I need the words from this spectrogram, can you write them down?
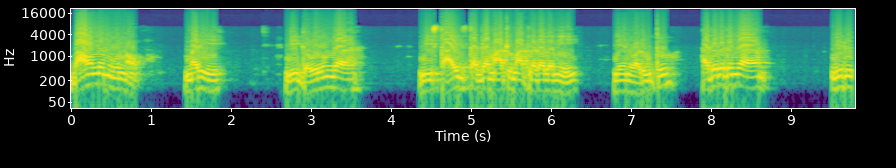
భావనలో నువ్వు ఉన్నావు మరి మీ గౌరవంగా మీ స్థాయికి తగ్గ మాటలు మాట్లాడాలని నేను అడుగుతూ అదేవిధంగా మీరు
